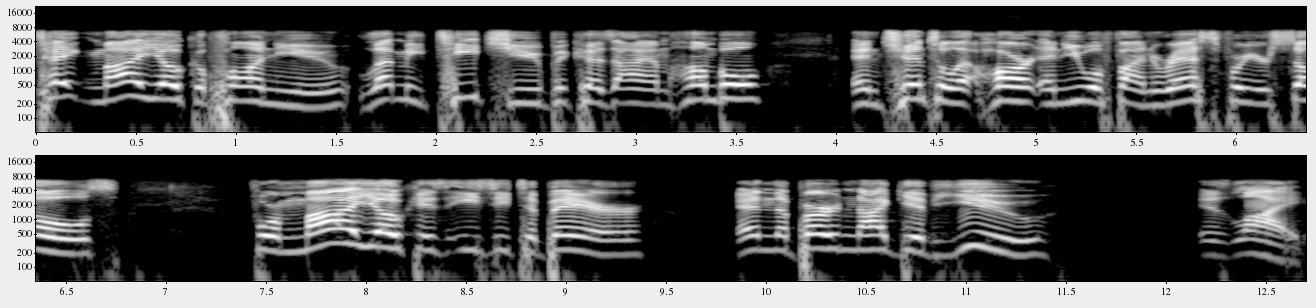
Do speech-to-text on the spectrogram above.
Take my yoke upon you. Let me teach you, because I am humble and gentle at heart, and you will find rest for your souls. For my yoke is easy to bear, and the burden I give you is light.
